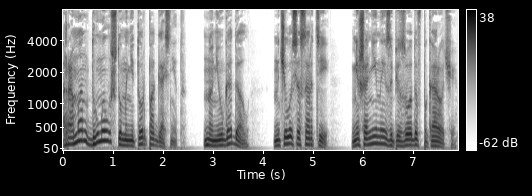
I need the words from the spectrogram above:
Роман думал, что монитор погаснет, но не угадал. Началось ассорти, мешанина из эпизодов покороче.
